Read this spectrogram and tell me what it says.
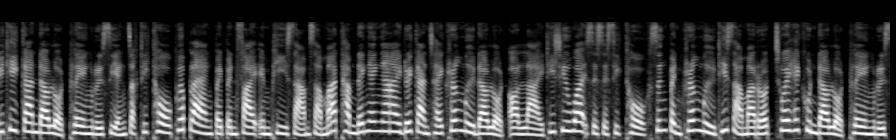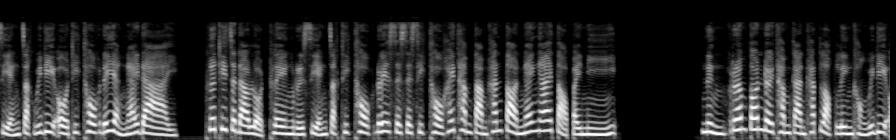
วิธีการดาวน์โหลดเพลงหรือเสียงจาก TikTok เพื่อแปลงไปเป็นไฟล์ MP3 สามารถทำได้ง่ายๆ ด้วยการใช้เครื่องมือดาวน์โหลดออนไลน์ที่ชื่อว่า s s TikTok ซึ่งเป็นเครื่องมือที่สามารถช่วยให้คุณดาวน์โหลดเพลงหรือเสียงจากวิดีโอ TikTok ได้อย่างง่ายดายเพื่อที่จะดาวน์โหลดเพลงหรือเสียงจาก TikTok ด้วย s s TikTok ให้ทำตามขั้นตอนง่าย ๆ ต่อไปนี้ 1. เริ่มต้นโดยทำการคัดลอกลิงก์ของวิดีโอ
